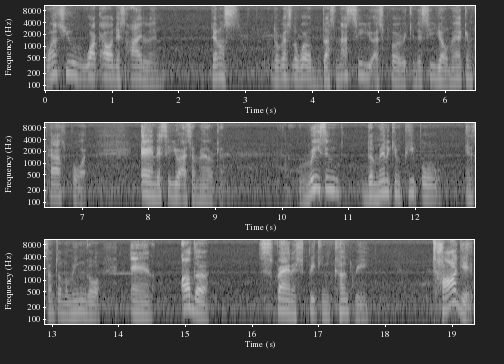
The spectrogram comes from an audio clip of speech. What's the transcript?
once you walk out of this island, they don't. The rest of the world does not see you as Puerto Rican. They see your American passport, and they see you as American. Recent Dominican people in Santo Domingo and other Spanish-speaking country target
